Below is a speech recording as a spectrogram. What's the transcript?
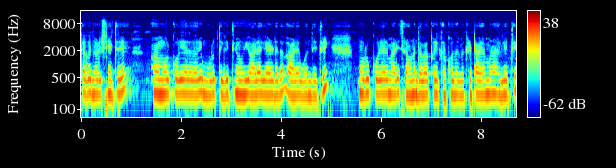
ತೆಗೆದು ನೋಡಿ ಸ್ನೇಹಿತರೆ. ಮೂರು ಕೊರಿಯರ್ ಅದಾವೆ ರೀ, ಮೂರು ತೆಗಿತೀನಿ. ಈ ಹಾಳ್ಯಾಗ ಎರಡು ಅದಾವೆ, ಹಾಳ್ಯಾಗ ಒಂದು ಐತ್ರಿ. ಮೂರು ಕೊರಿಯರ್ ಮಾಡಿ ಶ್ರವಣ ದವಾಖಾನೆ ಕರ್ಕೊಂಡು ಹೋಗ್ಬೇಕು ರೀ ಟೈಮನ ಆಗೈತಿ.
